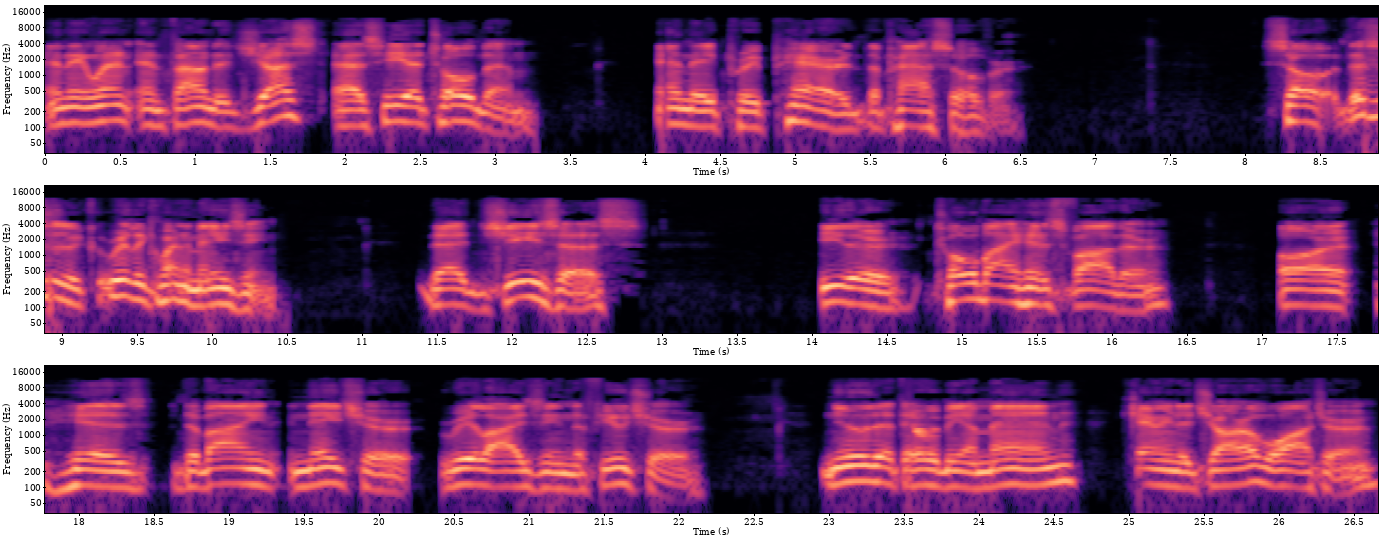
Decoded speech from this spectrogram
And they went and found it just as he had told them, and they prepared the Passover. So this is really quite amazing that Jesus, either told by his Father or his divine nature realizing the future, knew that there would be a man carrying a jar of water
